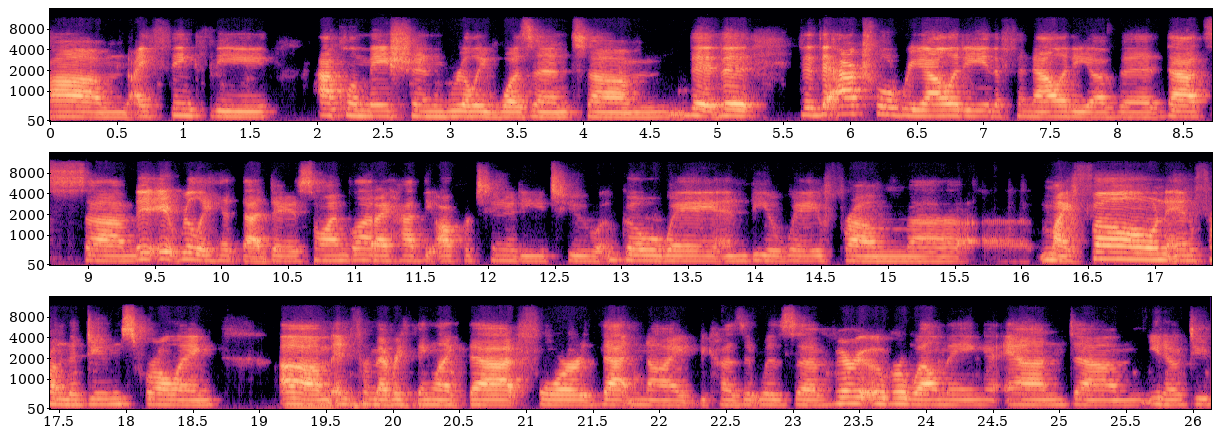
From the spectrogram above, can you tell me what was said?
um, I think the acclimation really wasn't um, the, the the the actual reality, the finality of it. That's um, it, it really hit that day. So I'm glad I had the opportunity to go away and be away from uh, my phone and from the doom scrolling um, and from everything like that for that night because it was uh, very overwhelming. And um, you know, due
